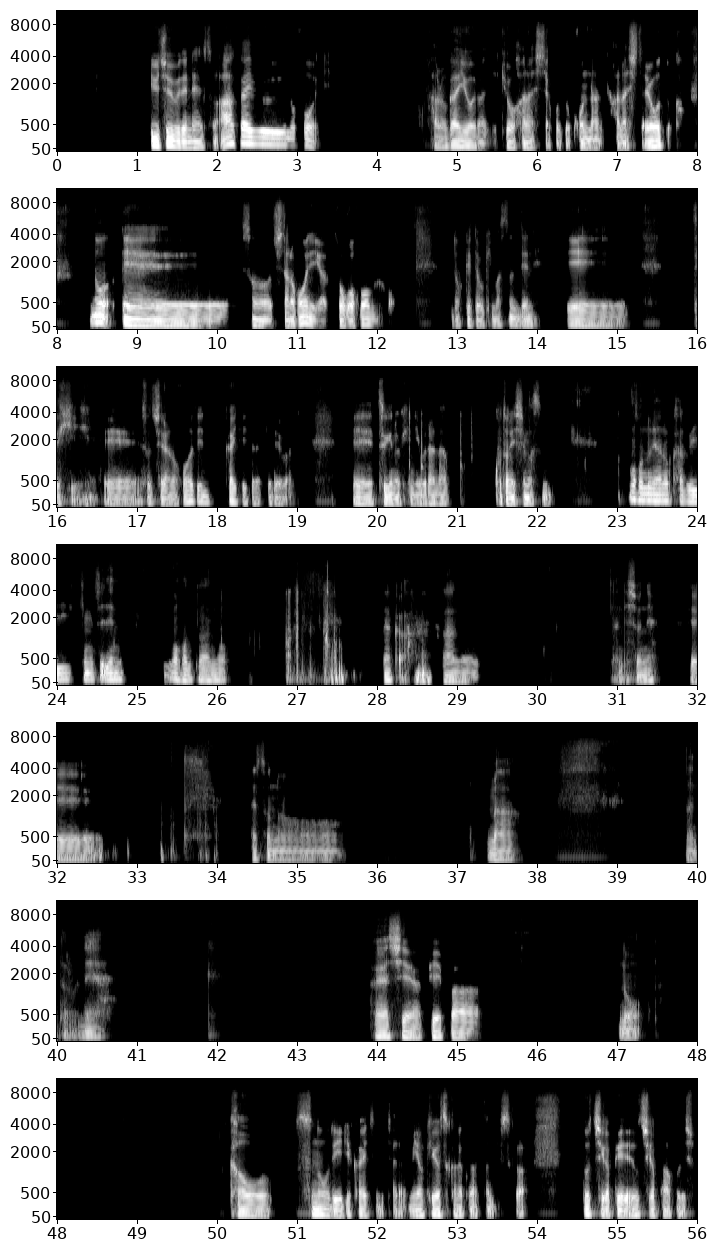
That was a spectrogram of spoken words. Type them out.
YouTube でね、そのアーカイブの方に、あの概要欄に今日話したこと、こんなん話したよとかの、えー、その下の方に投稿フォームを載っけておきますんでね、えー、ぜひ、えー、そちらの方でね、書いていただければね、えー、次の日に占うことにします。もう本当にあの軽い気持ちでね、もう本当あの、なんか、あの、なんでしょうね。えー、その、まあ、なんだろうね。林やペーパーの顔をスノーで入れ替えてみたら見分けがつかなくなったんですが、どっちがペイでどっちがパーコでしょ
